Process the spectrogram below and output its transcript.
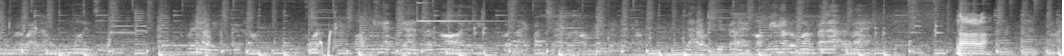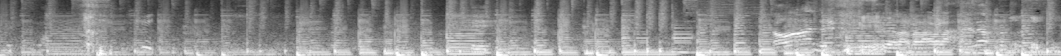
ผมไม่ไหวแล้วผมง่วงจริงก็อย่าลืมนะครับกดพอดแคสต์กันแล้วก็อย่าลืมกดไลค์กดแชร์กดคอมเมนต์ด้วยนะครับอยากดูคลิปอะไรคอมเมนต์ครับทุกคนไปแล้วบ๊ายบายนอนแล้วเหรออะเดี๋ยวผมบอกโอเคนอนโอเคเวลาเวลาเวลา ไปแล้ว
